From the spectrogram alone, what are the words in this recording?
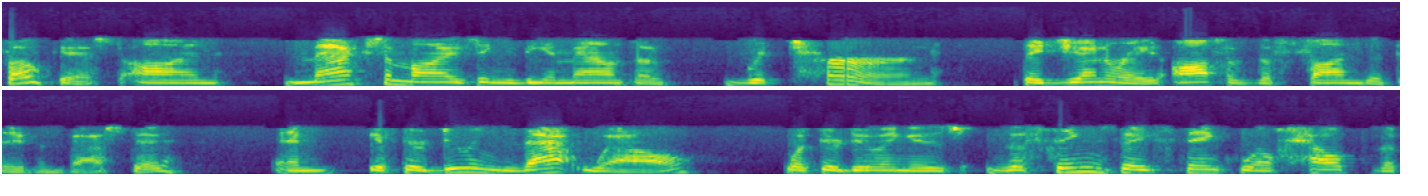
focused on maximizing the amount of return they generate off of the fund that they've invested. And if they're doing that well, what they're doing is the things they think will help the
